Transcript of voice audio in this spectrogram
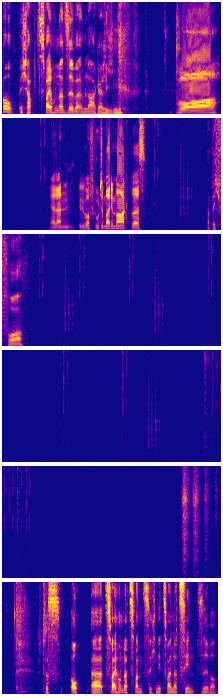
Oh, ich habe 200 Silber im Lager liegen. Boah. Ja, dann überflute mal den Markt, was? Hab ich vor. Das. Oh, äh, 220. Nee, 210 Silber.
